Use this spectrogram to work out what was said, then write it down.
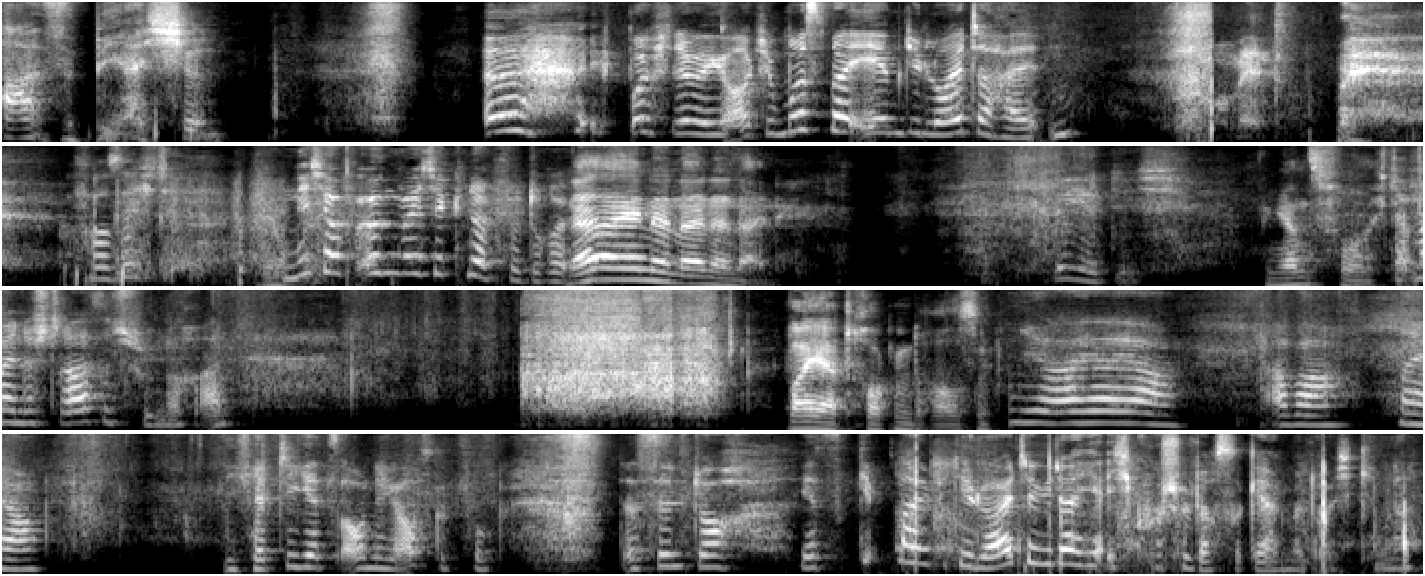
Hasebärchen. Äh, ich muss nämlich auch, du musst mal eben die Leute halten. Moment. Vorsicht. Nicht auf irgendwelche Knöpfe drücken. Nein, nein, nein, nein, nein. Wehe dich. Bin ganz Ich vorsichtig. habe meine Straßenschuhe noch an. War ja trocken draußen. Ja, ja, ja. Aber, naja. Ich hätte jetzt auch nicht ausgezogen. Das sind doch. Jetzt gib mal die Leute wieder hier. Ich kuschel doch so gern mit euch, Kinder.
